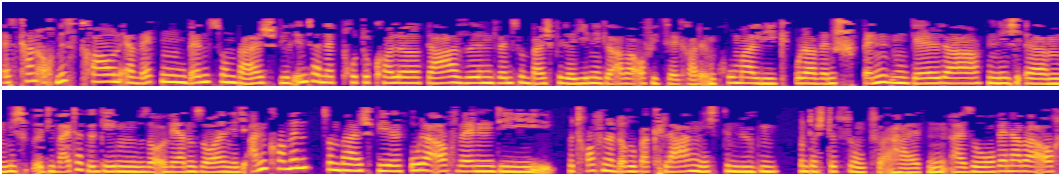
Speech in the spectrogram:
es kann auch Misstrauen erwecken, wenn zum Beispiel Internetprotokolle da sind, wenn zum Beispiel derjenige aber offiziell gerade im Koma liegt oder wenn Spendengelder nicht, ähm, nicht die weitergegeben werden werden sollen, nicht ankommen zum Beispiel oder auch wenn die Betroffenen darüber klagen, nicht genügend Unterstützung zu erhalten. Also wenn aber auch,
